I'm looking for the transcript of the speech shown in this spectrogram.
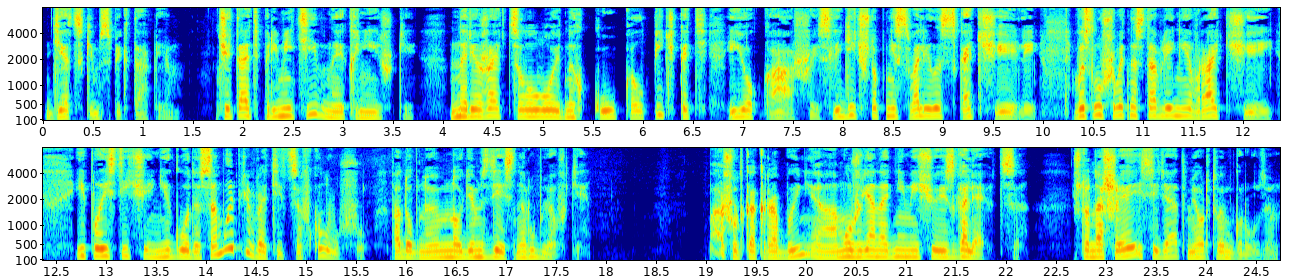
детским спектаклям, читать примитивные книжки, наряжать целлулоидных кукол, пичкать ее кашей, следить, чтоб не свалилась с качелей, выслушивать наставления врачей и по истечении года самой превратиться в клушу, подобную многим здесь, на Рублевке. Пашут как рабыни, а мужья над ними еще и изгаляются, что на шее сидят мертвым грузом.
